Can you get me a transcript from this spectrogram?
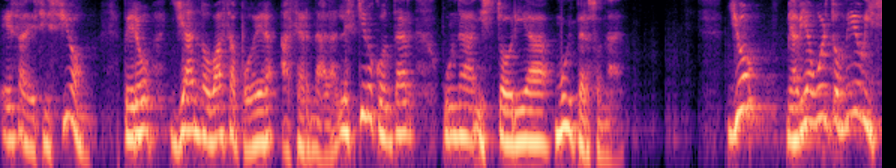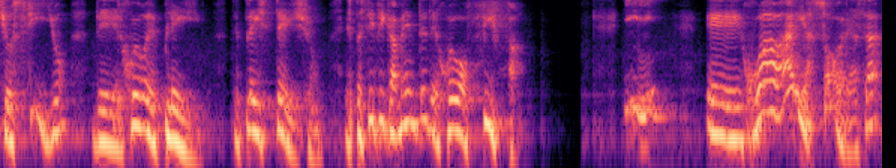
esa decisión, pero ya no vas a poder hacer nada. Les quiero contar una historia muy personal. Yo me había vuelto medio viciosillo del juego de Play, de PlayStation, específicamente del juego FIFA. Y eh, jugaba varias horas, ¿ah?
